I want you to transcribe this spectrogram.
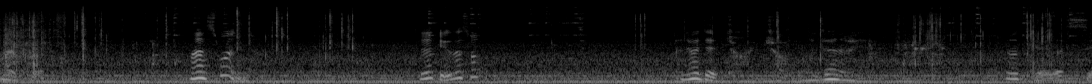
Okay. Last one. Did I do this one? I know I did dark chocolate one, didn't I? Okay, let's see.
